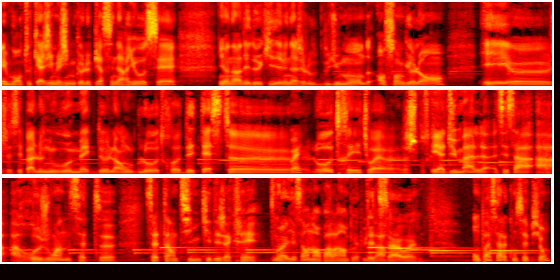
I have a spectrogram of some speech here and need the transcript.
Mais bon, en tout cas, j'imagine que le pire scénario, c'est il y en a un des deux qui déménage à l'autre bout du monde en s'engueulant et euh, je sais pas, le nouveau mec de l'un ou de l'autre déteste euh, ouais. l'autre et tu vois, je pense qu'il a du mal, c'est ça, à, ouais. à, rejoindre cette cette intime qui est déjà créée. Ouais, et ça, on en parlera un peu plus tard. ça, ouais. On passe à la conception.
